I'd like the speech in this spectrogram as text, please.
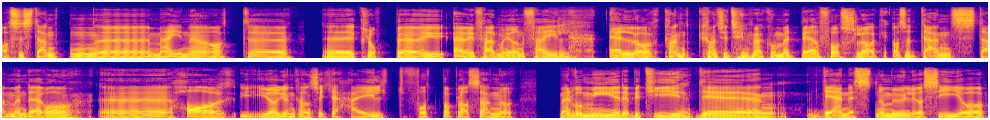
assistenten uh, mener at uh, Klopp er i ferd med å gjøre en feil, eller kan, kanskje til og med komme med et bedre forslag. Altså Den stemmen der òg har Jørgen kanskje ikke helt fått på plass ennå. Men hvor mye det betyr, det, det er nesten umulig å si. og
